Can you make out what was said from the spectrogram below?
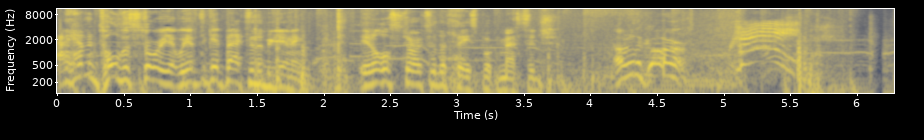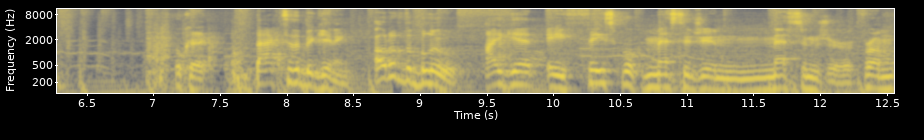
I haven't told the story yet. We have to get back to the beginning. It all starts with a Facebook message. Out of the car. Okay, back to the beginning. Out of the blue, I get a Facebook message in Messenger from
